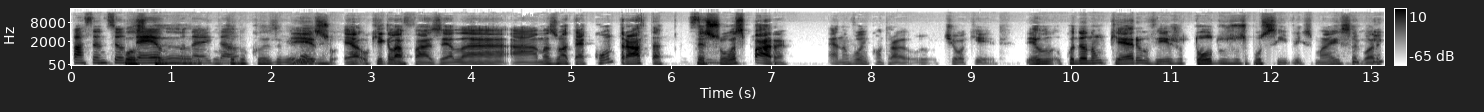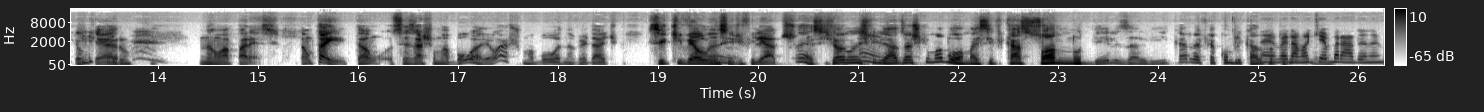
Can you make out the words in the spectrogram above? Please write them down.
passando seu postando, tempo, né, e colocando coisa, é. Isso. É, o que, que ela faz? Ela, a Amazon até contrata Sim. pessoas para. É, não vou encontrar o tio aqui. Eu, quando eu não quero, eu vejo todos os possíveis, mas agora que eu quero, não aparece. Então tá aí. Então, vocês acham uma boa? Eu acho uma boa, na verdade. Se tiver o lance É. de filiados. É, se tiver o lance de É. filiados, eu acho que é uma boa, mas se ficar só no deles ali, cara, vai ficar complicado É, pra vai todo dar uma mundo, né? quebrada, né?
